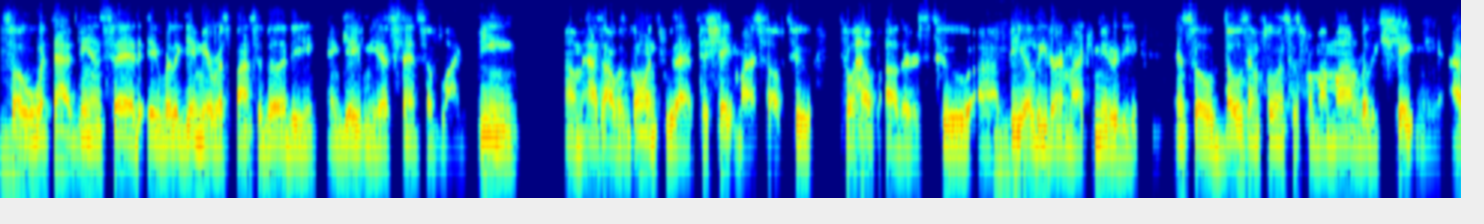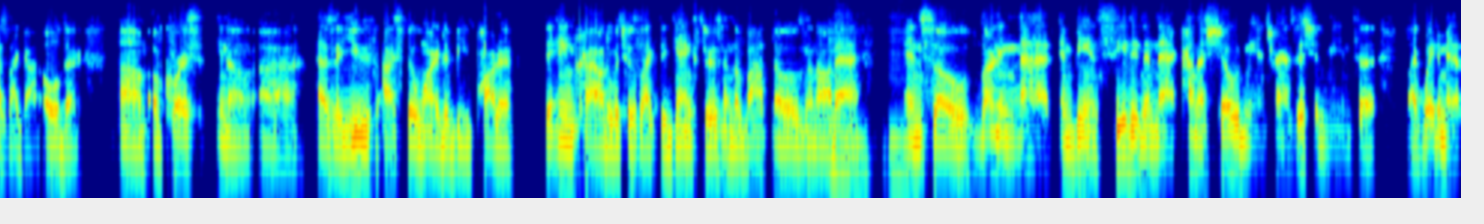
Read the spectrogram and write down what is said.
Mm-hmm. So with that being said, it really gave me a responsibility and gave me a sense of like being um, as I was going through that to shape myself to to help others, to uh, mm-hmm. be a leader in my community. And so those influences from my mom really shaped me as I got older. Um, of course, you know, uh, as a youth, I still wanted to be part of the in crowd, which was like the gangsters and the vatos and all that. Mm-hmm. mm-hmm. And so learning that and being seated in that kind of showed me and transitioned me into like, wait a minute,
